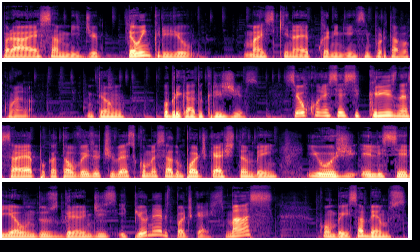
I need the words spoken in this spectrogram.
para essa mídia tão incrível mas que na época ninguém se importava com ela. Então, obrigado, Cris Dias. Se eu conhecesse Cris nessa época, talvez eu tivesse começado um podcast também e hoje ele seria um dos grandes e pioneiros podcasts. Mas, como bem sabemos,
